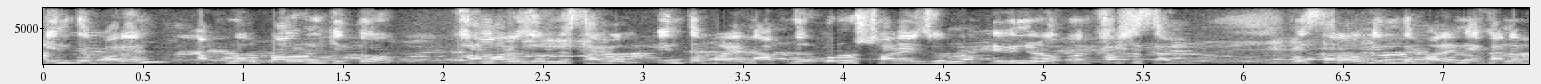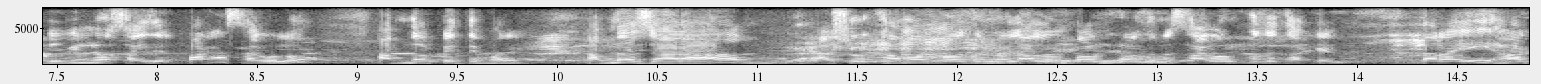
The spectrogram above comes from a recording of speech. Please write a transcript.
কিনতে পারেন আপনার পালনকৃত খামারের জন্য ছাগল কিনতে পারেন, আপনার অনুষ্ঠানের জন্য বিভিন্ন রকমের খাসি ছাগল। এছাড়াও কিনতে পারেন, এখানে বিভিন্ন সাইজের পাঠা ছাগলও আপনারা পেতে পারেন। আপনারা যারা আসলে খামার করার জন্য, লালন পালন করার জন্য ছাগল খুঁজে থাকেন, তারা এই হাট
